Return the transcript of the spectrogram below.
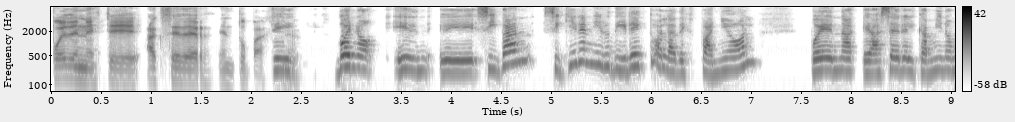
pueden este, acceder en tu página. Sí. Bueno, eh, si van, si quieren ir directo a la de español, pueden eh, hacer el camino.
